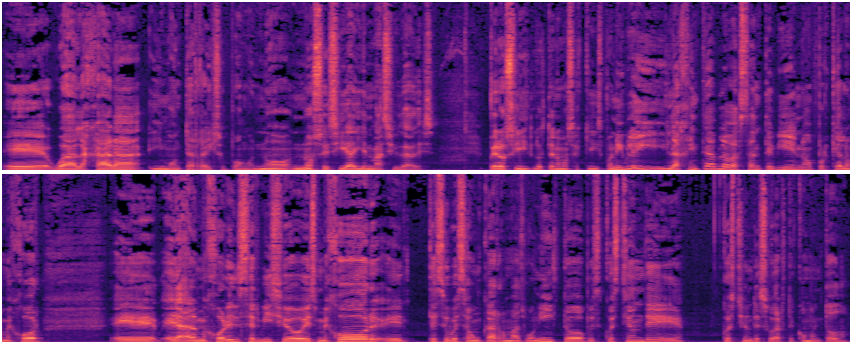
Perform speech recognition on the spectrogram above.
eh, Guadalajara y Monterrey, supongo. No, no sé si hay en más ciudades. Pero sí, lo tenemos aquí disponible y la gente habla bastante bien, ¿no? Porque a lo mejor... Eh, eh, a lo mejor el servicio es mejor, eh, te subes a un carro más bonito, pues cuestión de cuestión de suerte como en todo.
